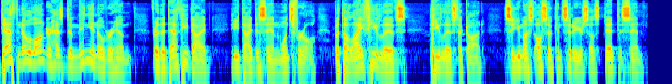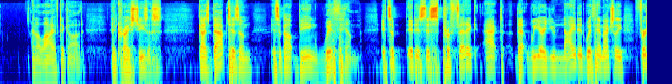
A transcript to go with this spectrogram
Death no longer has dominion over him. For the death he died, he died to sin once for all. But the life he lives, he lives to God. So you must also consider yourselves dead to sin and alive to God in Christ Jesus. Guys, baptism is about being with Him. It's a, it is this prophetic act that we are united with Him. Actually, 1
